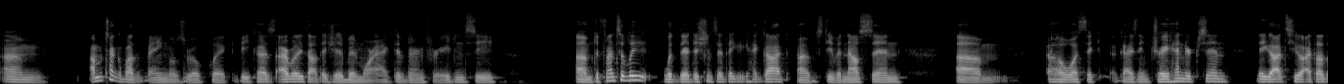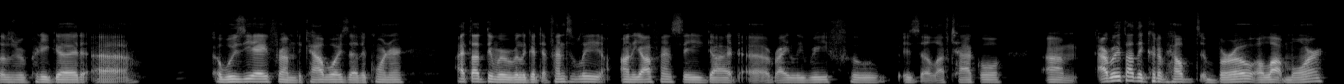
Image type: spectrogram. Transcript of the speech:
Um, I'm gonna talk about the Bengals real quick because I really thought they should have been more active during free agency. Um, defensively, with the additions that they had got, um, Steven Nelson, um, oh, what's the guy's name? Trey Hendrickson. They got to. I thought those were pretty good. Uh, Awuzie from the Cowboys, the other corner. I thought they were really good defensively. On the offense, they got uh, Riley Reiff, who is a left tackle. Um, I really thought they could have helped Burrow a lot more.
